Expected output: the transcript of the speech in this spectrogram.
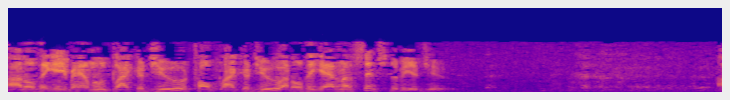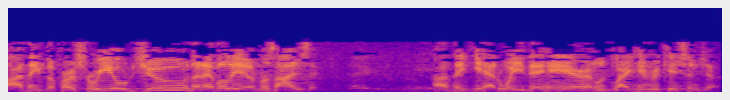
I don't think Abraham looked like a Jew or talked like a Jew. I don't think he had enough sense to be a Jew. I think the first real Jew that ever lived was Isaac. I think he had wavy hair and looked like Henry Kissinger.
